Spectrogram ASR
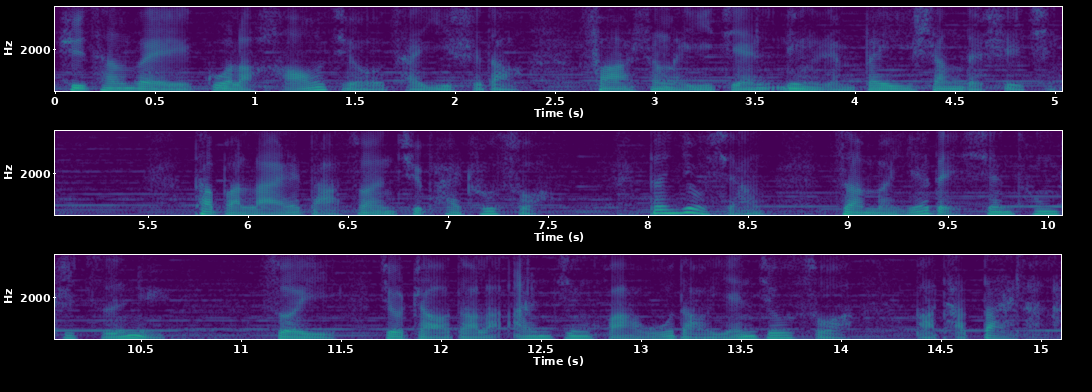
徐参尉过了好久才意识到，发生了一件令人悲伤的事情。他本来打算去派出所，但又想怎么也得先通知子女，所以就找到了安金华舞蹈研究所，把他带了来。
